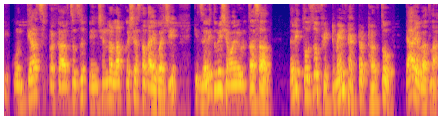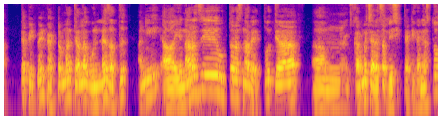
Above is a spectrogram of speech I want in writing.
की कोणत्याच प्रकारचं जर पेन्शनला लाभ कसे असतात आयोगाचे की जरी तुम्ही सेवानिवृत्त असाल तरी तो जो फिटमेंट फॅक्टर ठरतो त्या आयोगातला त्या फिटमेंट फॅक्टरनं त्याला गुणल्या जातं आणि येणारं जे उत्तर असणार आहे तो त्या कर्मचाऱ्याचा बेसिक त्या ठिकाणी असतो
